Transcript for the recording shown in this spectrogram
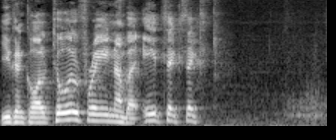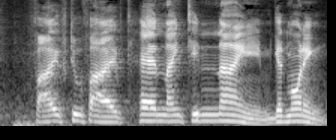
You can call toll-free number 866 525 1099. Good morning.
